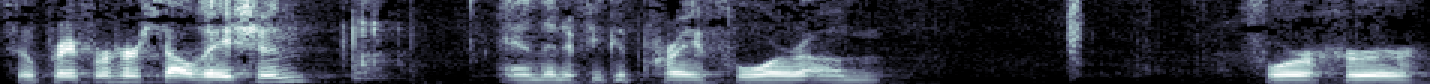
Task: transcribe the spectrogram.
So pray for her salvation, and then if you could pray for um, for her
